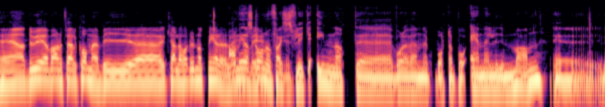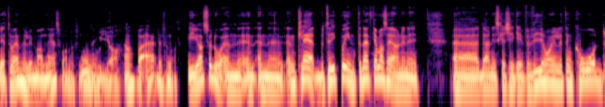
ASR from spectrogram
Eh, du är varmt välkommen. Vi, eh, Kalle, har du något mer? Eller? Ja, men jag ska vi... nog faktiskt flika in att eh, våra vänner borta på NLY Man. Eh, vet du vad NLY Man är, Svanen? För någonting? Oh, ja. Ja, vad är det för något? Det är ju då en, en, en, en klädbutik på internet kan man säga, hörni ni. Eh, där ni ska kika in. För vi har en liten kod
